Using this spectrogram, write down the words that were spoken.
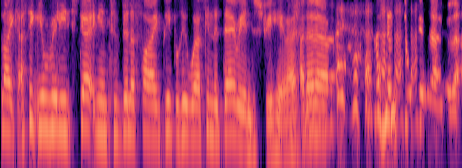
like I think you're really skirting into vilifying people who work in the dairy industry here. I, I don't know. I don't know how to go with that.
